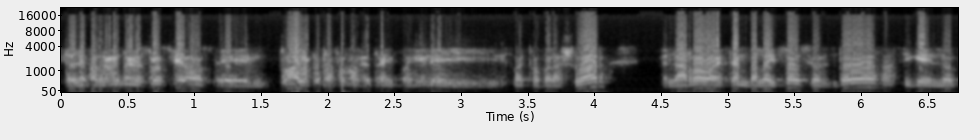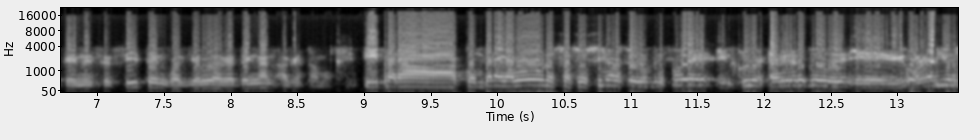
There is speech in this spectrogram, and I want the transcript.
el Departamento de Socios, eh, en todas las plataformas está disponible y dispuesto para ayudar. El arroba está en Perlay Socios en todas, así que lo que necesiten, cualquier duda que tengan, acá estamos. Y para comprar abonos, asociarse, lo que fuere, el club está abierto de eh, horarios.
